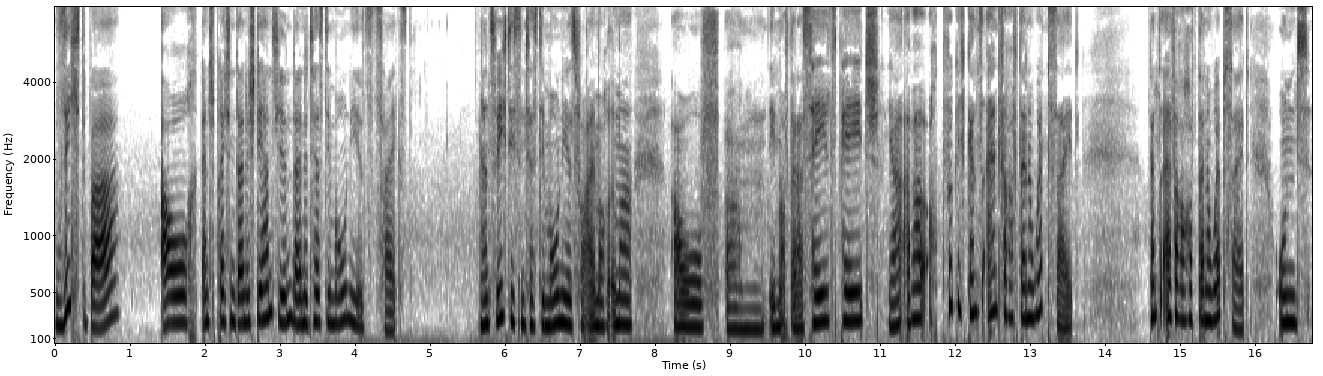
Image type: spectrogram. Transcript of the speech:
sichtbar auch entsprechend deine Sternchen, deine Testimonials zeigst. Ganz wichtig sind Testimonials vor allem auch immer auf ähm, eben auf deiner Sales Page, ja, aber auch wirklich ganz einfach auf deiner Website, ganz einfach auch auf deiner Website und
